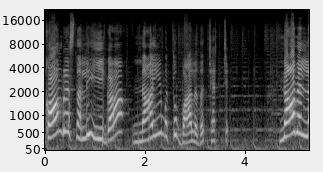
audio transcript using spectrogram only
ಕಾಂಗ್ರೆಸ್ನಲ್ಲಿ ಈಗ ನಾಯಿ ಮತ್ತು ಬಾಲದ ಚರ್ಚೆ. ನಾವೆಲ್ಲ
